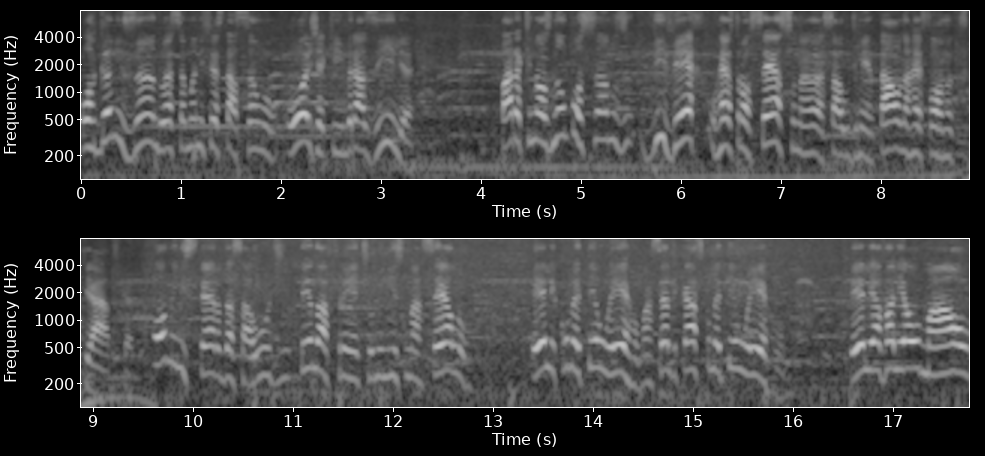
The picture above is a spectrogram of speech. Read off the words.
organizando essa manifestação hoje aqui em Brasília, para que nós não possamos viver o retrocesso na saúde mental, na reforma psiquiátrica. O Ministério da Saúde, tendo à frente o ministro Marcelo, ele cometeu um erro, Marcelo de Castro cometeu um erro. Ele avaliou mal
